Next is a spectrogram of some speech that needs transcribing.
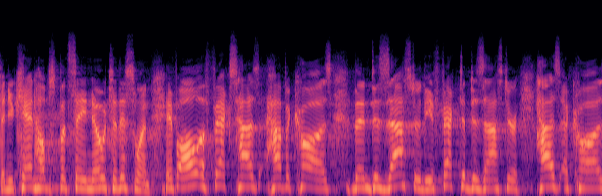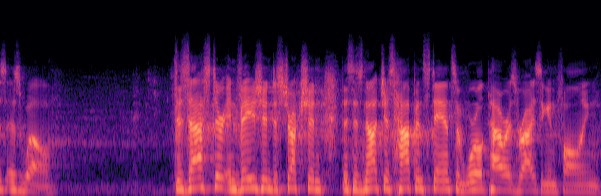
then you can't help but say no to this one. If all effects has, have a cause, then disaster, the effect of disaster, has a cause as well. Disaster, invasion, destruction, this is not just happenstance of world powers rising and falling,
